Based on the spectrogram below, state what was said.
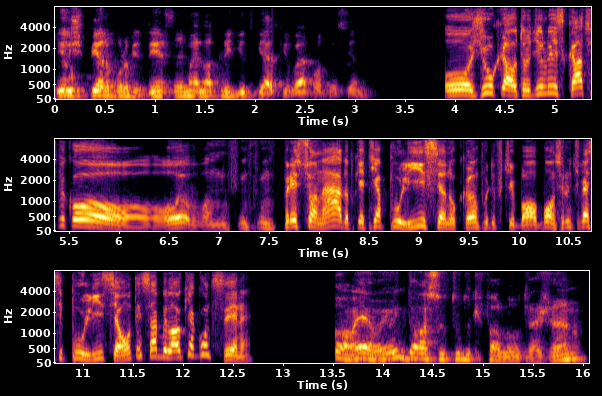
Eu espero providências, mas não acredito que, que vai acontecer. Não. O Juca, outro dia o Luiz Castro ficou impressionado porque tinha polícia no campo de futebol. Bom, se não tivesse polícia ontem, sabe lá o que ia acontecer, né? Bom, é, eu endosso tudo que falou o Trajano.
